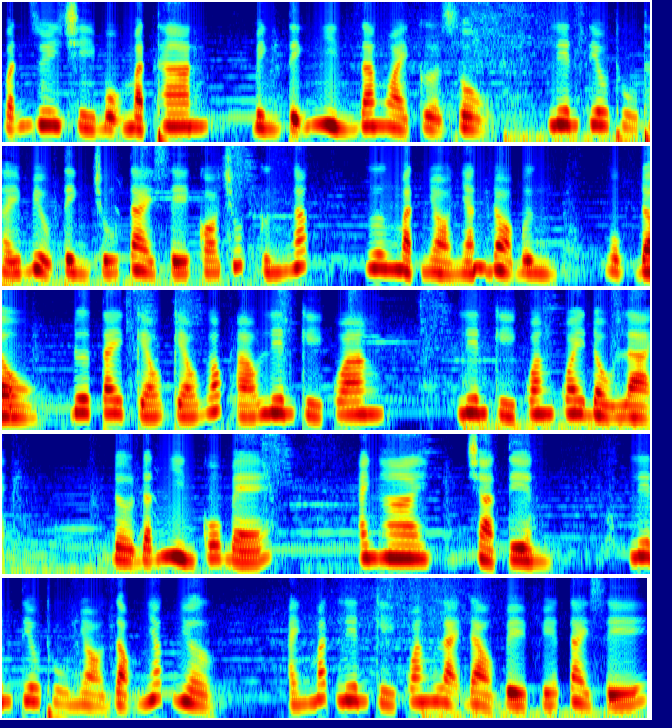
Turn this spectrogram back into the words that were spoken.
vẫn duy trì bộ mặt than, bình tĩnh nhìn ra ngoài cửa sổ. Liên tiêu thù thấy biểu tình chú tài xế có chút cứng ngắc, gương mặt nhỏ nhắn đỏ bừng, gục đầu, đưa tay kéo kéo góc áo Liên Kỳ Quang. Liên Kỳ Quang quay đầu lại, đờ đẫn nhìn cô bé. Anh hai, trả tiền. Liên tiêu thủ nhỏ giọng nhắc nhở. Ánh mắt Liên Kỳ Quang lại đảo về phía tài xế,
